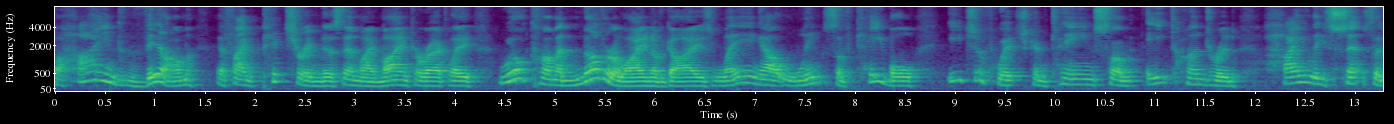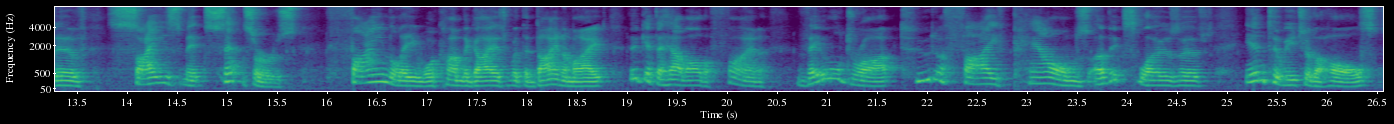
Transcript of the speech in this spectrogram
Behind them, if I'm picturing this in my mind correctly, will come another line of guys laying out links of cable, each of which contains some 800 highly sensitive seismic sensors finally will come the guys with the dynamite who get to have all the fun. They will drop two to five pounds of explosives into each of the holes,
